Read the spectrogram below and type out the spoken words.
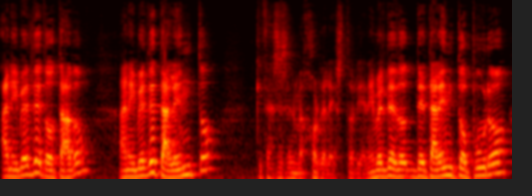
a nivel de dotado, a nivel de talento, quizás es el mejor de la historia. A nivel de, talento puro,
